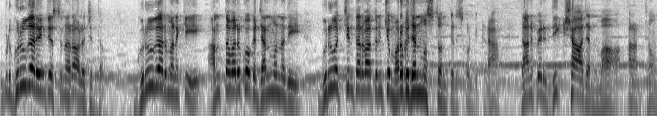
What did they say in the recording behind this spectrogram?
ఇప్పుడు గురువుగారు ఏం చేస్తున్నారో ఆలోచిద్దాం. గురువుగారు మనకి అంతవరకు ఒక జన్మ ఉన్నది గురువు వచ్చిన తర్వాత నుంచి మరొక జన్మ వస్తుంది తెలుసుకోండి ఇక్కడ. దాని పేరు దీక్షాజన్మ అని అర్థం.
